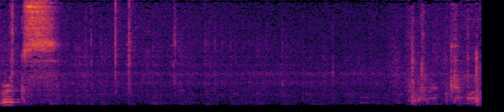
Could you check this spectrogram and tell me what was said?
Works. come on.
